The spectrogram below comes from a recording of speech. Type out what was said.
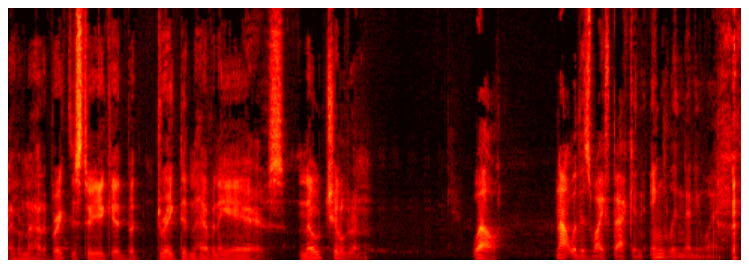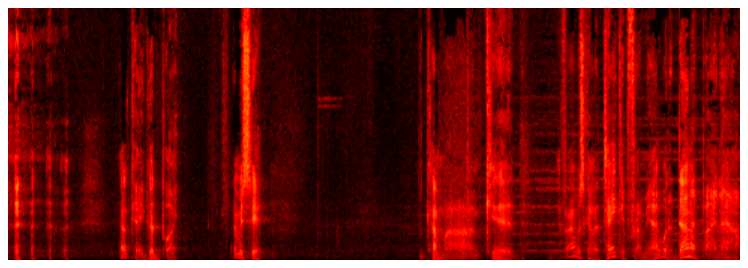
I don't know how to break this to you, kid, but Drake didn't have any heirs. No children. Well, not with his wife back in England, anyway. Okay, good point. Let me see it. Come on, kid. If I was going to take it from you, I would have done it by now.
